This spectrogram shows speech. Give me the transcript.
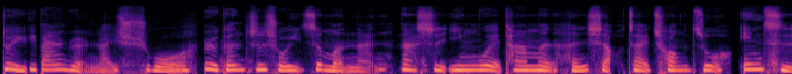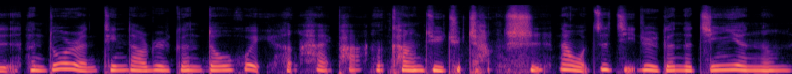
对于一般人来说，日更之所以这么难，那是因为他们很少在创作。因此，很多人听到日更都会很害怕、很抗拒去尝试。那我自己日更的经验呢，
